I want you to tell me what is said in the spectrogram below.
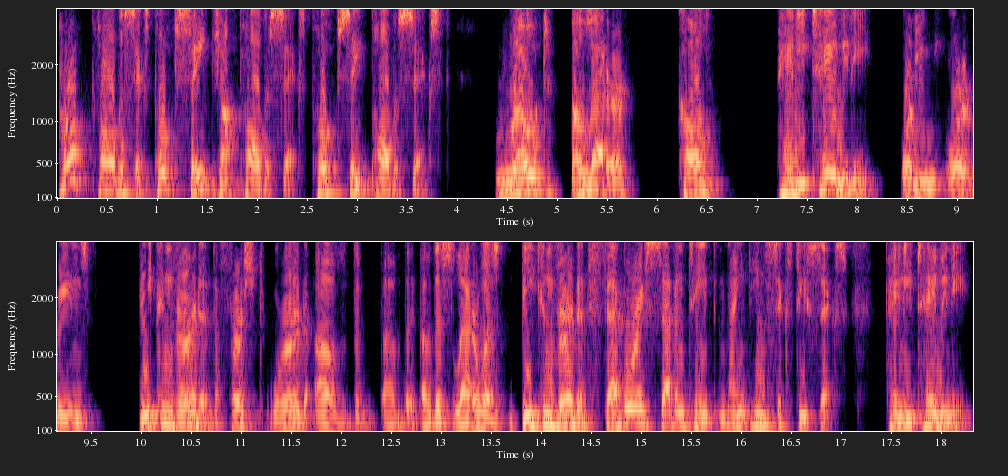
Pope Paul VI, Pope Saint John Paul VI, Pope Saint Paul VI, wrote a letter called Paenitemini, or mean, or it means be converted. The first word of the of the of this letter was be converted. February 17th, 1966, Paenitemini.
